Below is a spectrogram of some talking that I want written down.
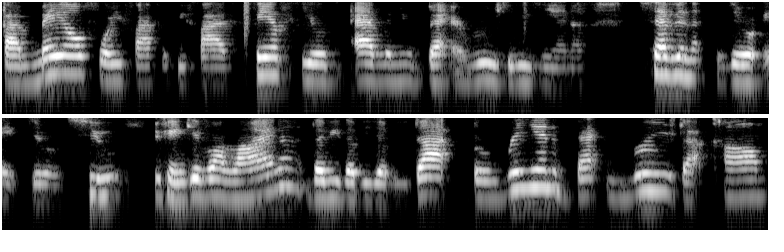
by mail 4555 Fairfields Avenue, Baton Rouge, Louisiana 70802. You can give online www.bereanbatonrouge.com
